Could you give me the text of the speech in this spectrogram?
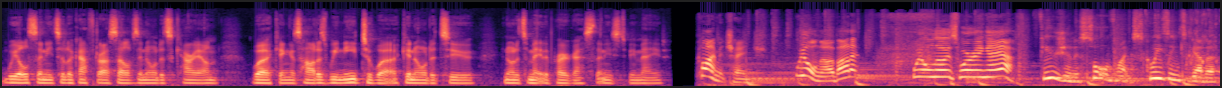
we also need to look after ourselves in order to carry on working as hard as we need to work in order to in order to make the progress that needs to be made. Climate change. We all know about it. We all know it's worrying AF. Fusion is sort of like squeezing together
